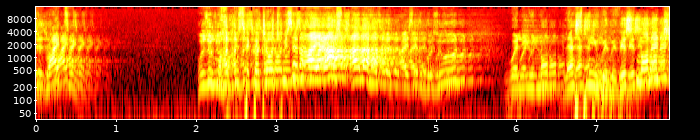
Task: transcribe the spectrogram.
his writing. Huzur Muhaddis Kachachwi said, I asked Ala Hazrat, I said, Huzur, will you not bless me with this knowledge?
